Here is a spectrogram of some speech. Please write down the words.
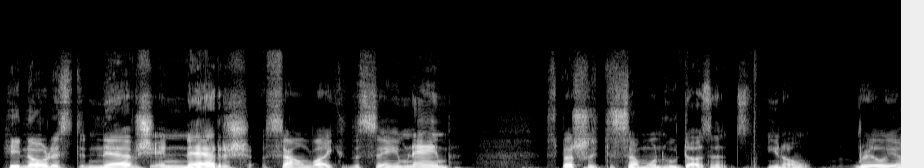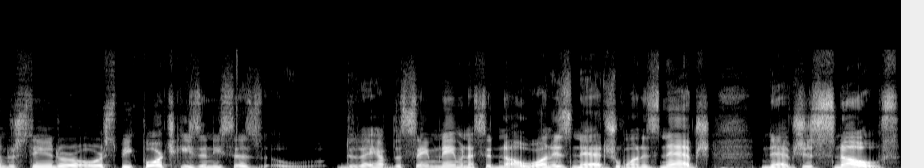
He noticed Neves and Neres sound like the same name especially to someone who doesn't, you know, really understand or, or speak Portuguese. And he says, Do they have the same name? And I said, No, one is Nedge, one is Nebs. Nebs is Snows.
